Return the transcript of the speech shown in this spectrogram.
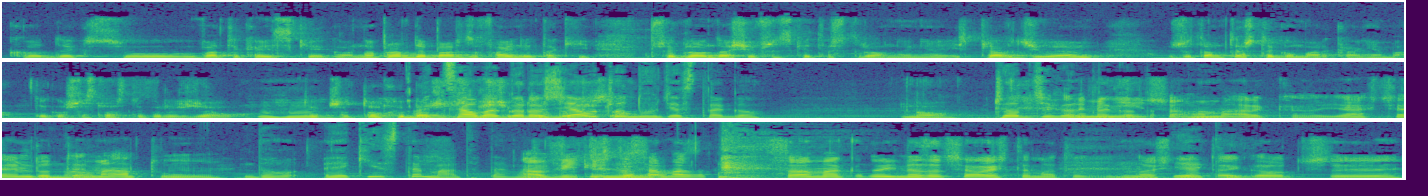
kodeksu watykańskiego. Naprawdę bardzo fajny taki, przegląda się wszystkie te strony, nie? I sprawdziłem, że tam też tego marka nie ma, tego 16 rozdziału. Mhm. Także to chyba A całego rozdziału czy 20? No. Czy od dziewiątego? Ale mniejsza no. o Marka. Ja chciałem do no. tematu. Do, jaki jest temat? Dawaj. A widzisz, no sama, sama Karolina zaczęłaś temat odnośnie jaki? tego, czy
